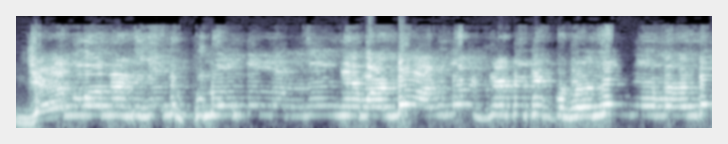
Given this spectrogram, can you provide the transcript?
జగన్మోహన్ రెడ్డి గారిని పులివెందుల్లో రిజైన్ చేయమండి. అవినాష్ రెడ్డిని ఇప్పుడు రిజైన్ చేయమనండి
